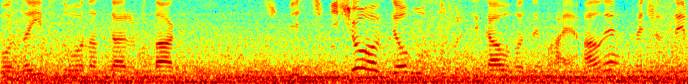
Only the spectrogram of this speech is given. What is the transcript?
позаїмствована, скажімо так. Нічого в цьому цікавого немає. Але менше з тим.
